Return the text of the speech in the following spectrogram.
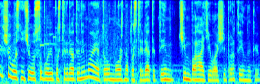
Якщо у вас нічого з собою постріляти немає, то можна постріляти тим, чим багаті ваші противники.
